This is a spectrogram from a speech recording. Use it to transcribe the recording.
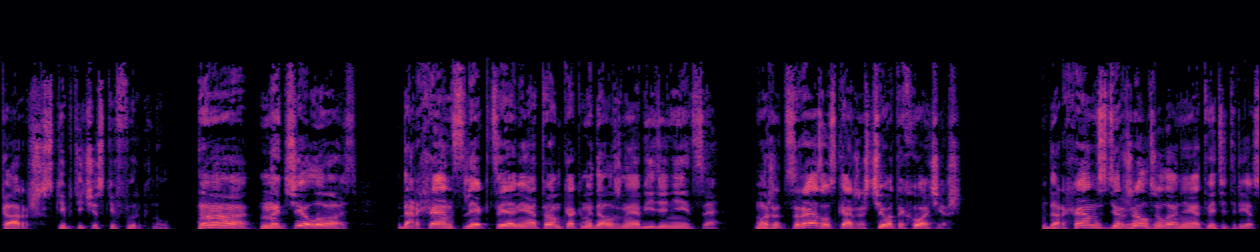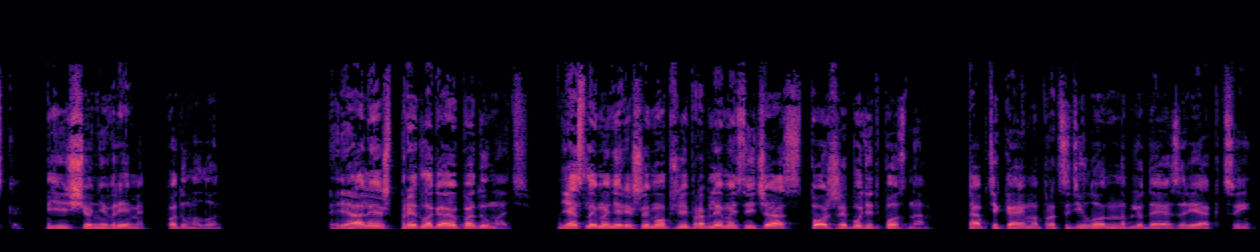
Карш скептически фыркнул. «О, началось! Дархан с лекциями о том, как мы должны объединиться. Может, сразу скажешь, чего ты хочешь?» Дархан сдержал желание ответить резко. «Еще не время», — подумал он. «Я лишь предлагаю подумать. Если мы не решим общие проблемы сейчас, позже будет поздно», — обтекаемо процедил он, наблюдая за реакцией.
